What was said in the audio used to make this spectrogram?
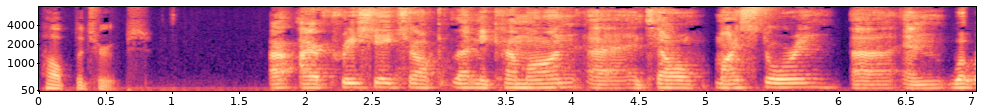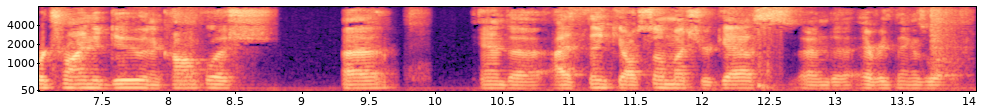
help the troops. I, I appreciate y'all letting me come on uh, and tell my story uh, and what we're trying to do and accomplish. Uh, and uh, I thank y'all so much, your guests and uh, everything as well.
